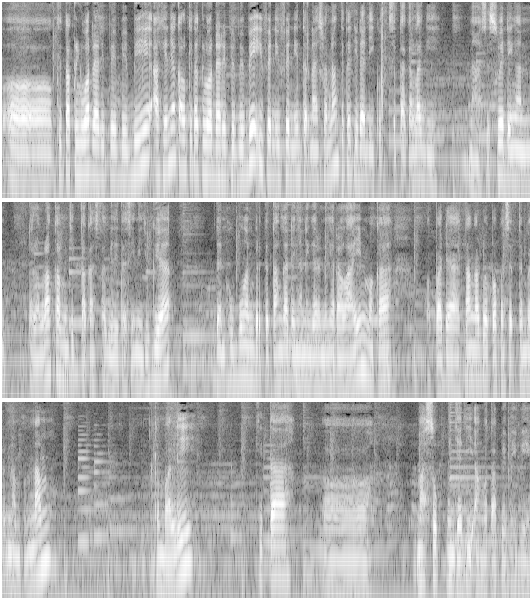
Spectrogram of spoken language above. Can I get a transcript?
uh, kita keluar dari PBB akhirnya kalau kita keluar dari PBB event-event internasional kita tidak diikut sertakan lagi nah sesuai dengan dalam rangka menciptakan stabilitas ini juga dan hubungan bertetangga dengan negara-negara lain maka pada tanggal 24 September 66 kembali kita uh, masuk menjadi anggota PBB.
